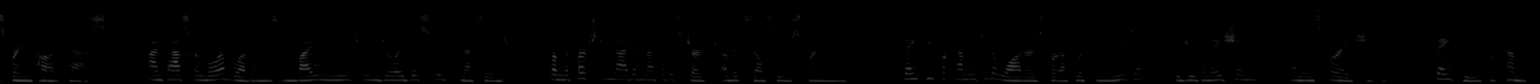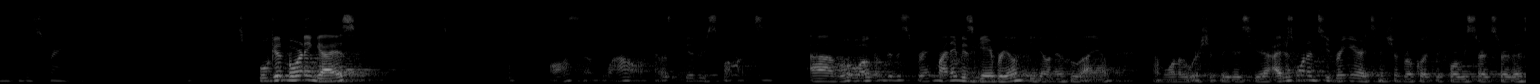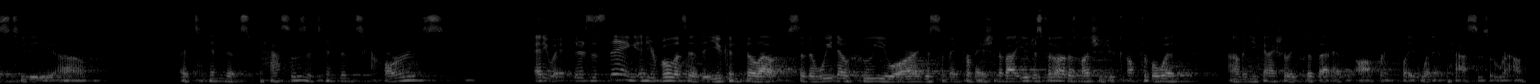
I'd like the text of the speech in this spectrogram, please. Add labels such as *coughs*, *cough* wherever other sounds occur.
Spring Podcast. I'm Pastor Laura Blevins, inviting you to enjoy this week's message from the First United Methodist Church of Excelsior Springs. Thank you for coming to the waters for uplifting music, rejuvenation, and inspiration. Thank you for coming to the spring. Well, good morning, guys. Awesome. Wow, that was a good response. Uh, well, welcome to the spring. My name is Gabriel, if you don't know who I am. I'm one of the worship leaders here. I just wanted to bring your attention real quick before we start service to the um, attendance passes, attendance cards. Anyway, there's this thing in your bulletin that you can fill out so that we know who you are and just some information about you. Just fill out as much as you're comfortable with, um, and you can actually put that in the offering plate when it passes around.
